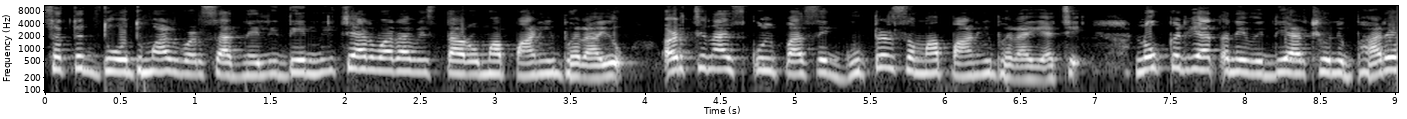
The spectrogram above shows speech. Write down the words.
સતત ધોધમાર વરસાદને લીધે નીચાણવાળા વિસ્તારોમાં પાણી ભરાયો. અર્ચના સ્કૂલ પાસે ગુટરસમાં પાણી ભરાયા છે. નોકરિયાત અને વિદ્યાર્થીઓને ભારે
